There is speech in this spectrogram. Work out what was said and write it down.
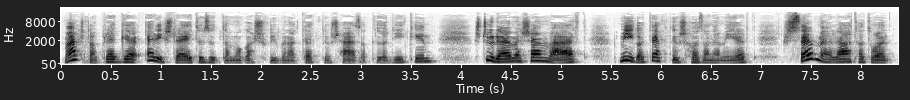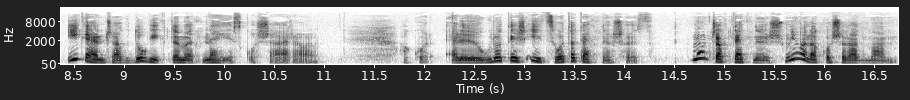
Másnap reggel el is rejtőzött a magas fűben a teknős háza környékén, s türelmesen várt, míg a teknős haza nem ért, s szemmel láthatóan igencsak dugig tömött nehéz kosárral. Akkor előugrott, és így szólt a teknőshöz. Mondd csak, teknős, mi van a kosaradban?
